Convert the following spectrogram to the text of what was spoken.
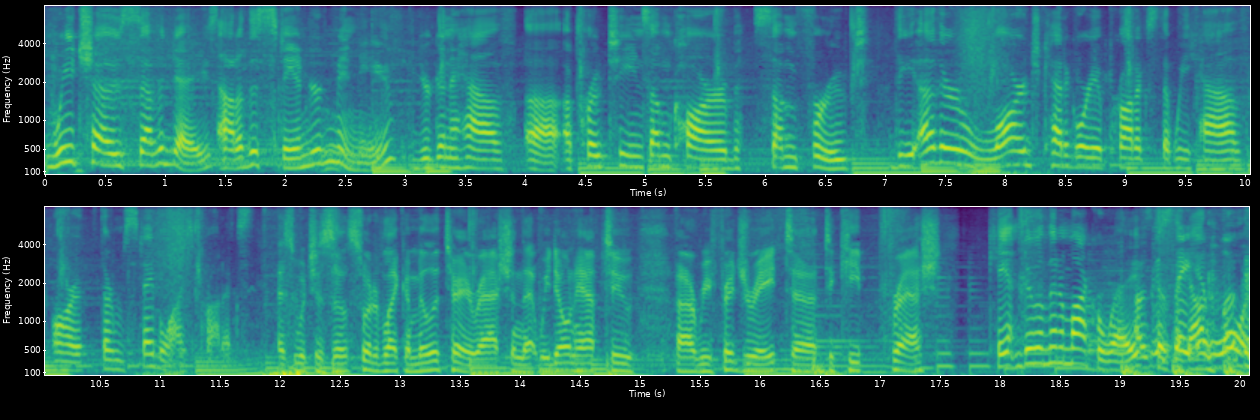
We chose seven days out of the standard menu. You're gonna have uh, a protein, some carb, some fruit. The other large category of products that we have are thermostabilized products. Which is a, sort of like a military ration that we don't have to uh, refrigerate uh, to keep fresh. Can't do them in a microwave. I was gonna say it looks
